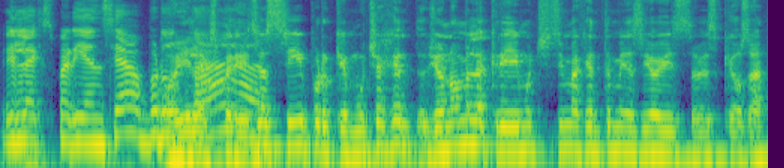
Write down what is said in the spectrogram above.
Y la experiencia brutal. Oye, la experiencia sí, porque mucha gente, yo no me la creí, muchísima gente me decía, oye, ¿sabes qué? O sea,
